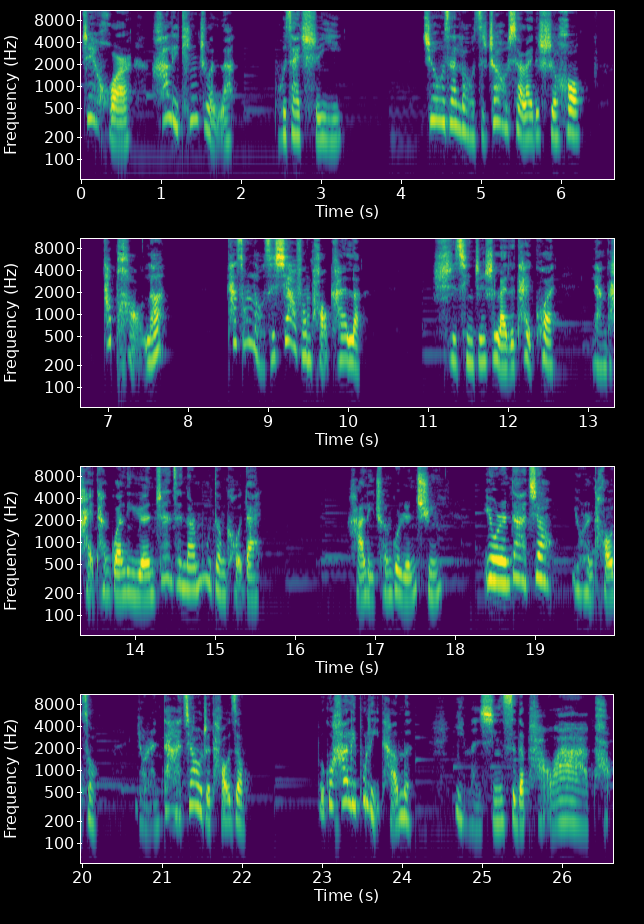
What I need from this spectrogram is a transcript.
这会儿哈利听准了，不再迟疑。就在篓子罩下来的时候，他跑了。他从篓子下方跑开了，事情真是来得太快。两个海滩管理员站在那儿目瞪口呆。哈利穿过人群，有人大叫，有人逃走，有人大叫着逃走。不过哈利不理他们，一门心思的跑啊跑。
